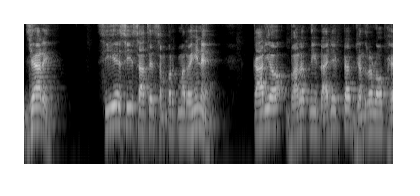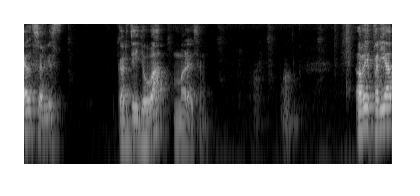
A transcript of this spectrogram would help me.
જ્યારે સીએસી સાથે સંપર્કમાં રહીને કાર્ય ભારતની director general of health service કરતી જોવા મળે છે. હવે ફરિયાદ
